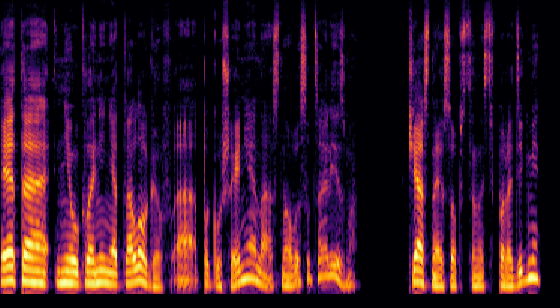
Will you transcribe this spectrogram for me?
это не уклонение от налогов, а покушение на основы социализма. Частная собственность в парадигме,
